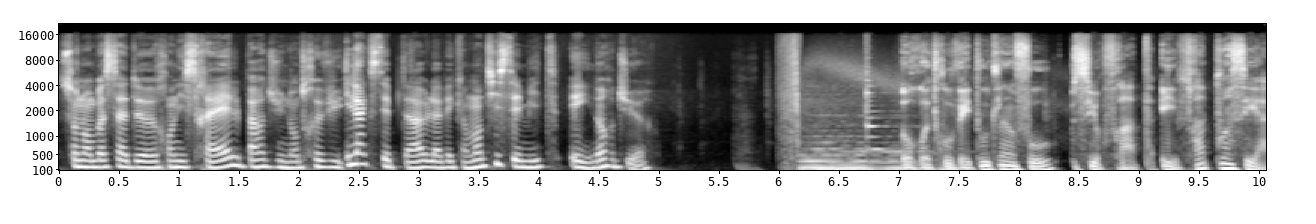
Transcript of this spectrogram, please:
Son ambassadeur en Israël part d'une entrevue inacceptable avec un antisémite et une ordure. Retrouvez toute l'info sur frappe et frappe.ch.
